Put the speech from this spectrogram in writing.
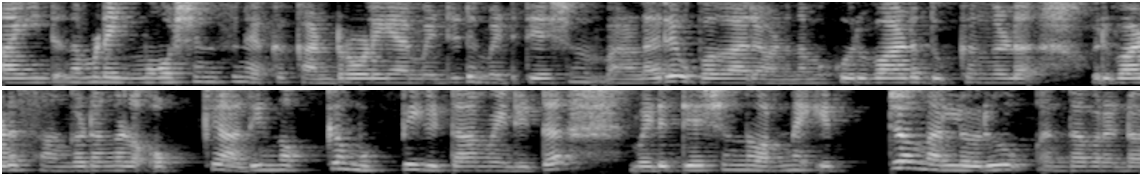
മൈൻഡ് നമ്മുടെ ഇമോഷൻസിനെയൊക്കെ കൺട്രോൾ ചെയ്യാൻ വേണ്ടിയിട്ട് മെഡിറ്റേഷൻ വളരെ ഉപകാരമാണ്. നമുക്ക് ഒരുപാട് ദുഃഖങ്ങൾ ഒരുപാട് സങ്കടങ്ങൾ ഒക്കെ അതിൽ നിന്നൊക്കെ മുക്തി കിട്ടാൻ വേണ്ടിയിട്ട് മെഡിറ്റേഷൻ എന്ന് പറഞ്ഞാൽ ഏറ്റവും നല്ലൊരു എന്താ പറയണ്ട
